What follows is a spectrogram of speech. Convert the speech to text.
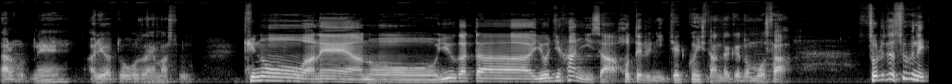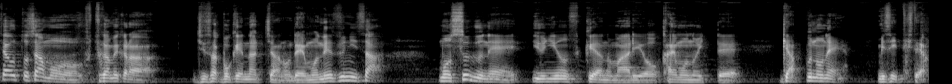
なるほどね。ありがとうございます。昨日はね、あの、夕方4時半にさ、ホテルにチェックインしたんだけどもさ、それですぐ寝ちゃうとさ、もう2日目から自作ボケになっちゃうので、もう寝ずにさ、もうすぐね、ユニオンスクエアの周りを買い物行って、ギャップのね、店行ってきたよ。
